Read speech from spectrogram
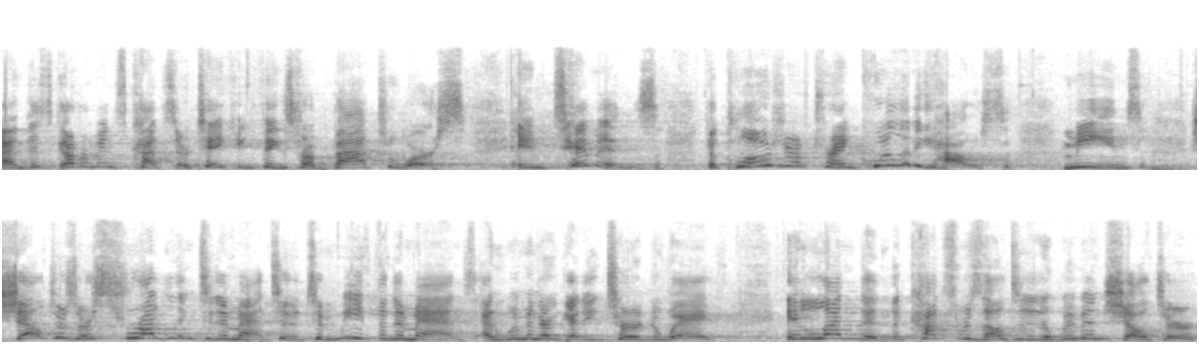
and this government's cuts are taking things from bad to worse. In Timmins, the closure of Tranquility House means shelters are struggling to, to, to meet the demands, and women are getting turned away. In London, the cuts resulted in a women's shelter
